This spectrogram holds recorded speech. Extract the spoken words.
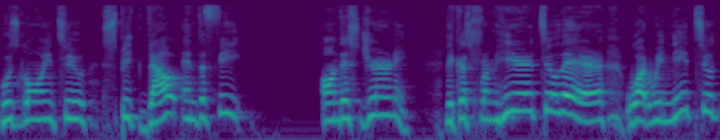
who's going to speak doubt and defeat on this journey. Because from here till there, what we need to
